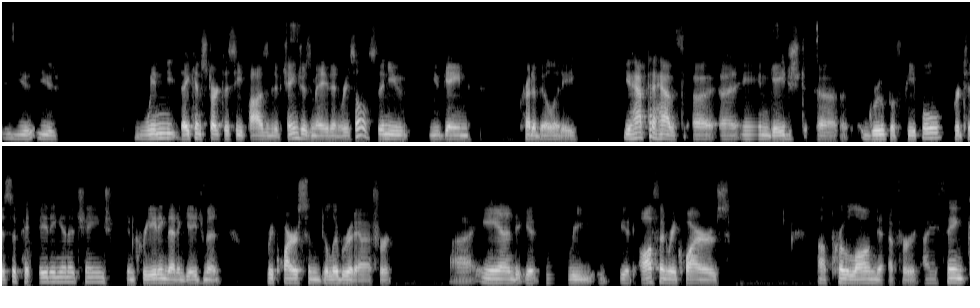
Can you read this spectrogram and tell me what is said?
you, you when they can start to see positive changes made and results, then you you gain credibility. You have to have uh, an engaged uh, group of people participating in a change, and creating that engagement requires some deliberate effort, uh, and it re, it often requires a prolonged effort. I think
